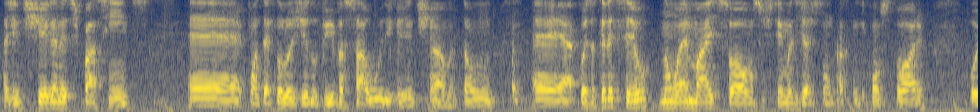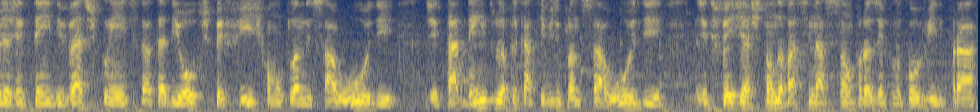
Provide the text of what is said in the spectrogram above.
a gente chega nesses pacientes é, com a tecnologia do Viva Saúde, que a gente chama. Então, é, a coisa cresceu, não é mais só um sistema de gestão para clínica e consultório. Hoje a gente tem diversos clientes, até de outros perfis, como o plano de saúde, a gente está dentro do aplicativo de plano de saúde, a gente fez gestão da vacinação, por exemplo, no Covid, para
